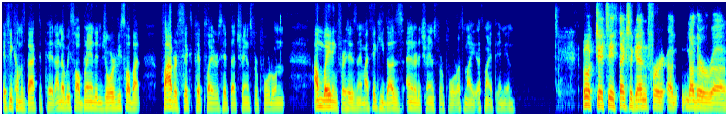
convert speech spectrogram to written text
if he comes back to Pitt. I know we saw Brandon George. We saw about five or six Pitt players hit that transfer portal, and I'm waiting for his name. I think he does enter the transfer portal. That's my that's my opinion. Well, look, JT, thanks again for another uh,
